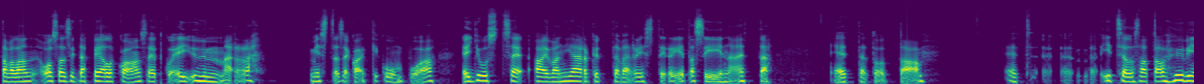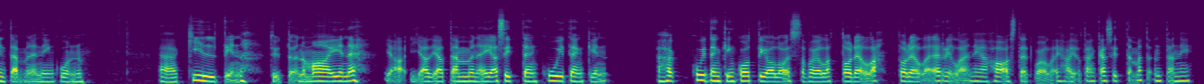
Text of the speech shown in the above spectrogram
tavallaan osa sitä pelkoa on se, että kun ei ymmärrä, mistä se kaikki kumpuaa. Ja just se aivan järkyttävä ristiriita siinä, että, että, tota, että itsellä saattaa olla hyvin tämmöinen niin kuin, kiltin tytön maine ja, ja, ja tämmöinen, ja sitten kuitenkin Äh, kuitenkin kotioloissa voi olla todella, todella erilainen ja haasteet voi olla ihan jotain käsittämätöntä, niin,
